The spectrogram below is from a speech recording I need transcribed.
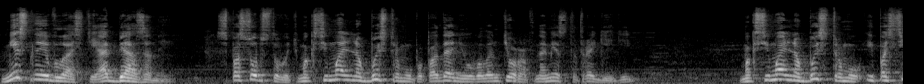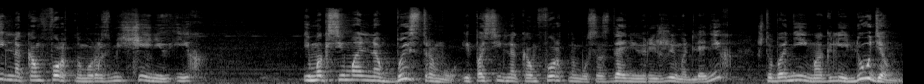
Местные власти обязаны способствовать максимально быстрому попаданию волонтеров на место трагедий, максимально быстрому и посильно комфортному размещению их и максимально быстрому и посильно комфортному созданию режима для них, чтобы они могли людям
